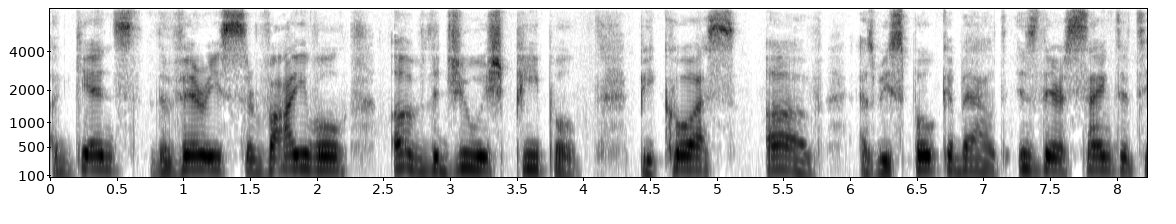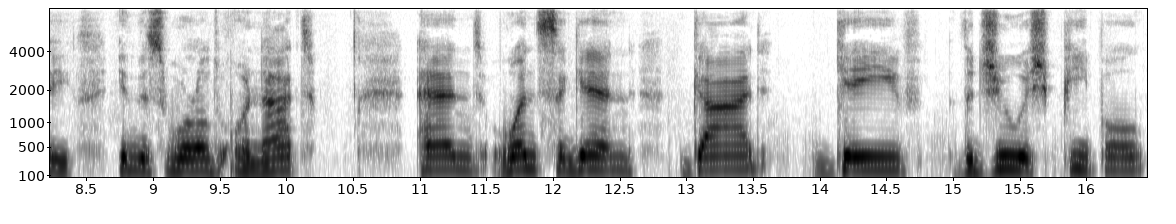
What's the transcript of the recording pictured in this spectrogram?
against the very survival of the Jewish people because of, as we spoke about, is there sanctity in this world or not? And once again, God gave the Jewish people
